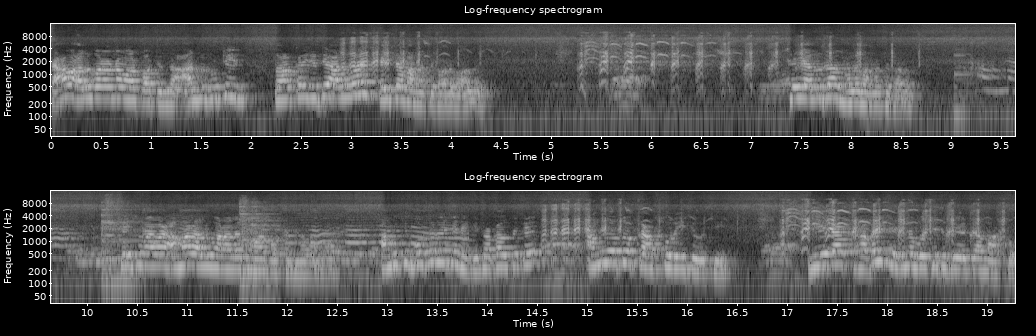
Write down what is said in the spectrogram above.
তাও আলু বানানো আমার পছন্দ। আলু রুটির তরকারি যদি আলু হয়, সেইটা বানাতে পারো আলু সেই আলুটা ভালো বানাতে পারো। সেই সময় আবার আমার আলু বানালে তোমার পছন্দ। আমি কি বসে রয়েছি নাকি সকাল থেকে? আমিও তো কাজ করেই চলছি। মেয়েটা খাবে সেজন্য বলছি একটু বেলটা মাখো।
